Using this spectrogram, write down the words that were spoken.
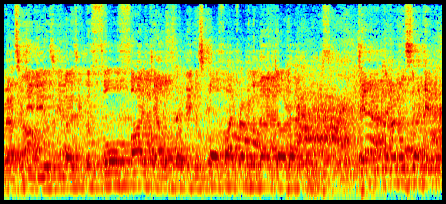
Master David is utilizing the full five count before being disqualified for having the Mad Dog. Taking him down to the second.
